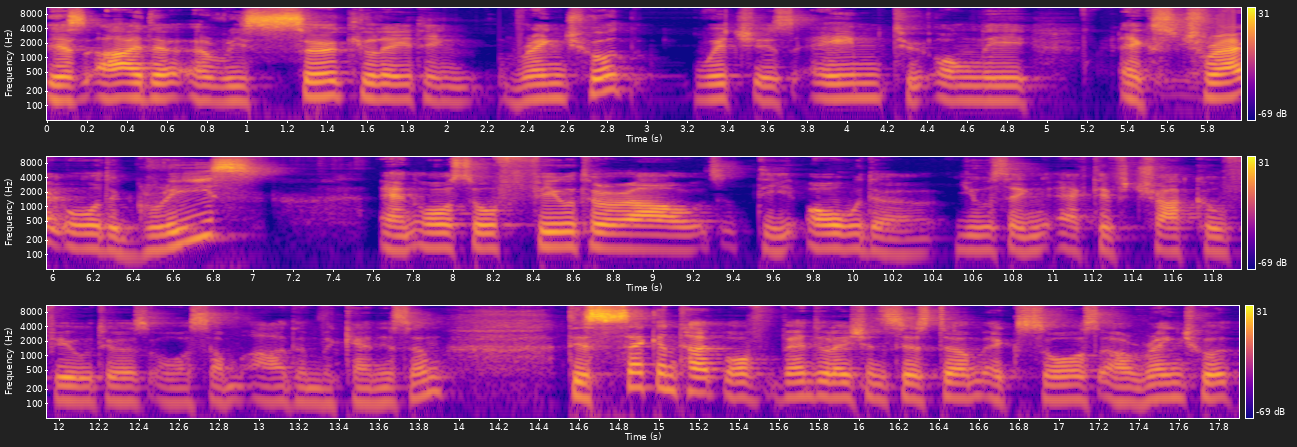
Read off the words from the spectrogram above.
Is either a recirculating range hood, which is aimed to only extract all the grease and also filter out the odor using active charcoal filters or some other mechanism. The second type of ventilation system, exhaust or range hood,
